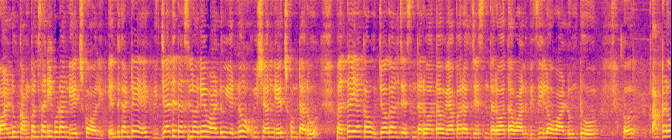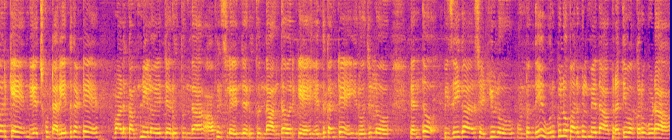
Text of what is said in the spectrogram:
వాళ్ళు కంపల్సరీ కూడా నేర్చుకోవాలి. ఎందుకంటే విద్యార్థి దశలోనే వాళ్ళు ఎన్నో విషయాలు నేర్చుకుంటారు. పెద్ద అయ్యాక ఉద్యోగాలు చేసిన తర్వాత వ్యాపారాలు చేసిన తర్వాత వాళ్ళు బిజీలో వాళ్ళు ఉంటూ అక్కడ వరకే నేర్చుకుంటారు. ఎందుకంటే వాళ్ళ కంపెనీలో ఏం జరుగుతుందా ఆఫీస్లో ఏం జరుగుతుందా అంతవరకే ఎందుకంటే ఈ రోజుల్లో ఎంతో బిజీగా షెడ్యూల్ ఉంటుంది. ఉరుకులు పరుగుల మీద ప్రతి ఒక్కరు కూడా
